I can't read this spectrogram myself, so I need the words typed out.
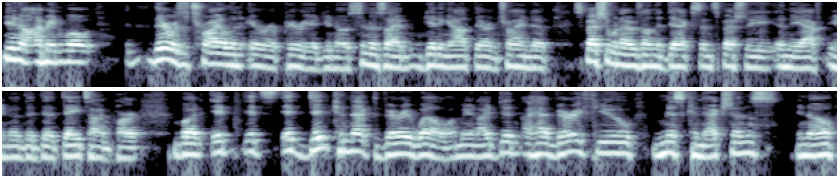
You know, I mean, well, there was a trial and error period, you know, as soon as I'm getting out there and trying to, especially when I was on the decks and especially in the after, you know, the, the daytime part, but it, it's, it did connect very well. I mean, I did, I had very few misconnections, you know,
